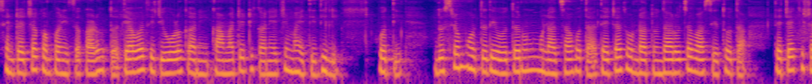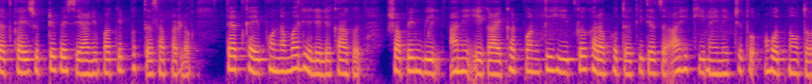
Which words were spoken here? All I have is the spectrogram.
सेंटरच्या कंपनीचं कार्ड होतं. त्यावर तिची ओळख आणि कामाचे ठिकाण याची माहिती दिली होती. दुसरा मृतदेह तरुण मुलाचा होता. त्याच्या तोंडातून दारूचा वास येत होता. त्याच्या खिशात काही सुट्टे पैसे आणि पाकिट फक्त सापडलं. त्यात काही फोन नंबर लिहिलेले कागद शॉपिंग बिल आणि एक आयकार्ड पण. तेही इतकं खराब होतं की त्याचं आहे की नाही निश्चित हो होत नव्हतं.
